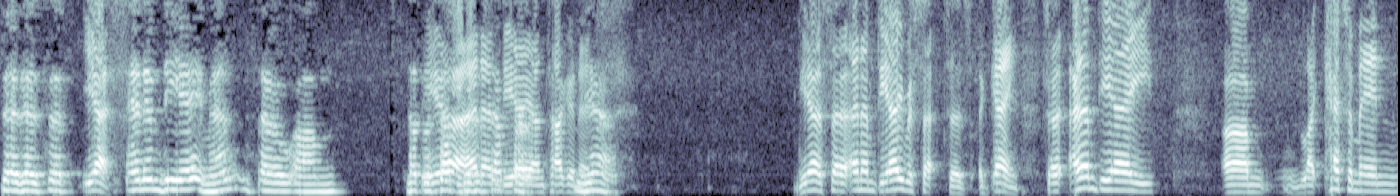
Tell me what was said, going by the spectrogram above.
that is a Yes. NMDA, man. So um, that was yeah, the NMDA receptor. antagonist. Yeah. Yeah, so NMDA receptors again. So NMDA, um, like ketamine,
